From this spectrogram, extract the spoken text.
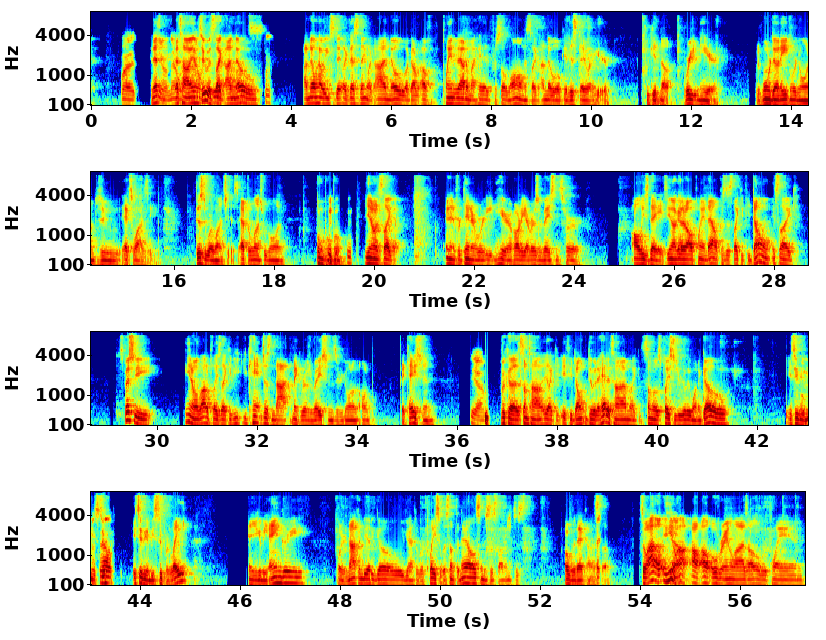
But and that's you know, that's how I am too. It's like I know. I know how each day, like that's the thing, like I know, like I've, I've planned it out in my head for so long. It's like I know, okay, this day right here, we're getting up, we're eating here. But when we're done eating, we're going to X, Y, Z. This is where lunch is. After lunch, we're going boom, boom, boom. you know, it's like, and then for dinner, we're eating here. I've already got reservations for all these days. You know, I got it all planned out because it's like if you don't, it's like, especially you know, a lot of places like if you, you can't just not make reservations if you're going on, on vacation yeah. because sometimes like if you don't do it ahead of time, like some of those places you really want to go, it's either gonna be super, out. it's either gonna be super late and you're gonna be angry, or you're not gonna be able to go. You're gonna have to replace it with something else, and it's just I'm just over that kind of stuff. So I'll and, you know I'll, I'll, I'll overanalyze, I'll overplan,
